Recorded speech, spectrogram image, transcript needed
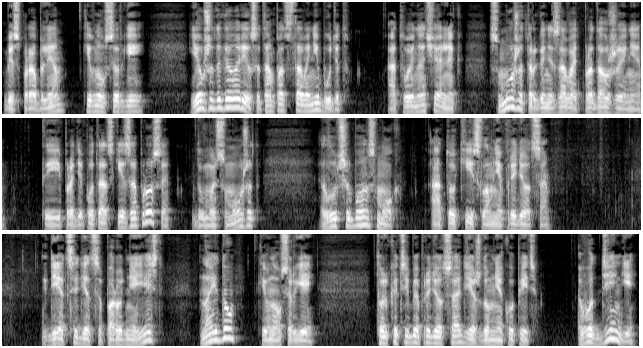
Без проблем, кивнул Сергей. Я уже договорился, там подставы не будет. А твой начальник сможет организовать продолжение? Ты про депутатские запросы? Думаю, сможет. Лучше бы он смог, а то кисло мне придется. Где отсидеться пару дней есть? Найду, кивнул Сергей. Только тебе придется одежду мне купить. Вот деньги,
